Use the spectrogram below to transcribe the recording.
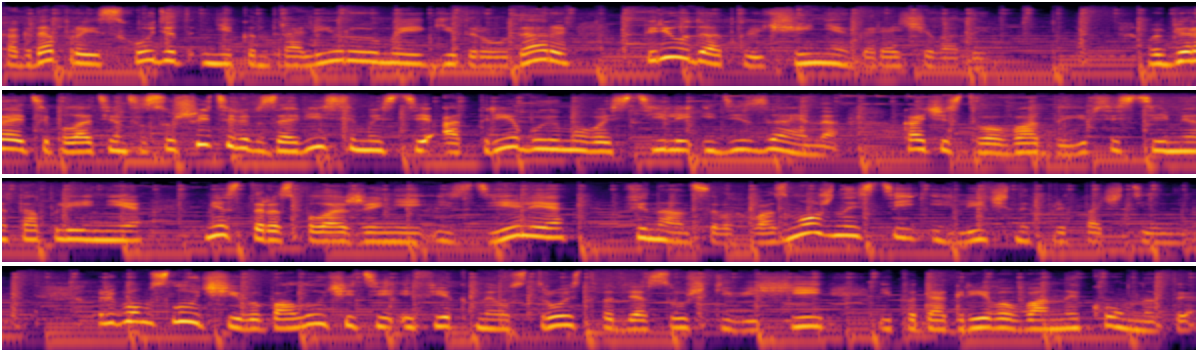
когда происходят неконтролируемые гидроудары в периоды отключения горячей воды. Выбирайте полотенцесушители в зависимости от требуемого стиля и дизайна, качества воды в системе отопления, места расположения изделия, финансовых возможностей и личных предпочтений. В любом случае вы получите эффектное устройство для сушки вещей и подогрева ванной комнаты.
